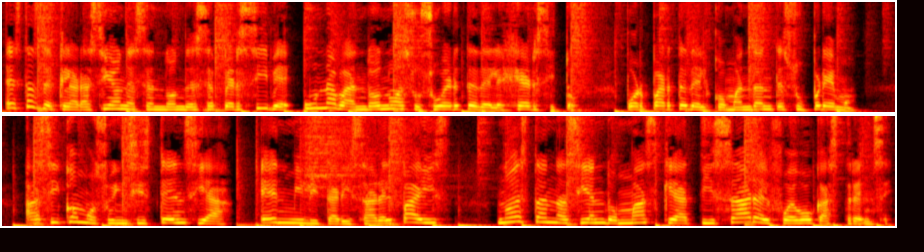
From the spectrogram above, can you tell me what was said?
Estas declaraciones en donde se percibe un abandono a su suerte del ejército por parte del comandante supremo, así como su insistencia en militarizar el país, no están haciendo más que atizar el fuego castrense.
